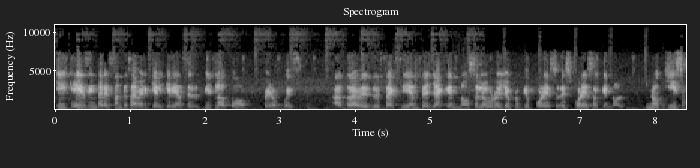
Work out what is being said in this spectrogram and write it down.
Y es interesante saber que él quería ser piloto, pero pues a través de este accidente, ya que no se logró, yo creo que por eso es por eso que no, no quiso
